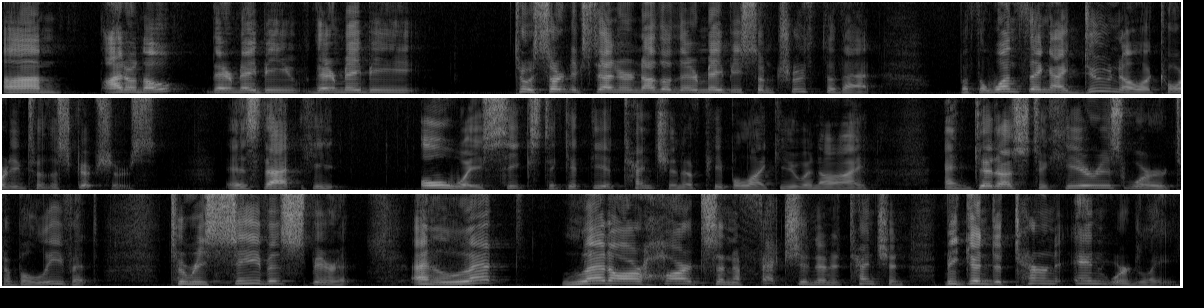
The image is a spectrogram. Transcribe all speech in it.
um, I don't know, there may be, there may be, to a certain extent or another, there may be some truth to that. But the one thing I do know, according to the scriptures, is that he always seeks to get the attention of people like you and I and get us to hear His word, to believe it, to receive His Spirit, and let, let our hearts and affection and attention begin to turn inwardly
